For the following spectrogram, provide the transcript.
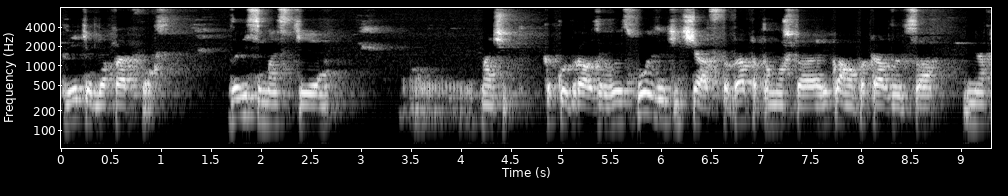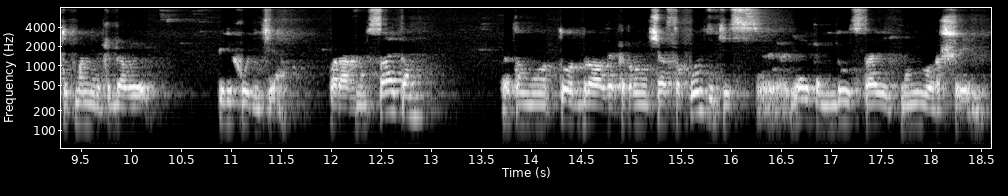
третье для Firefox. В зависимости, э, значит, какой браузер вы используете часто, да, потому что реклама показывается именно в тот момент, когда вы переходите по разным сайтам. Поэтому тот браузер, которым вы часто пользуетесь, э, я рекомендую ставить на него расширение.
